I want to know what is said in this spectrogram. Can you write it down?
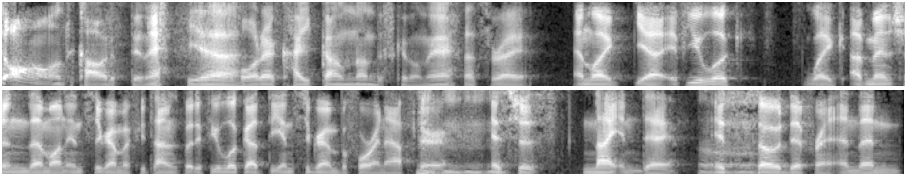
ドーンって変わるってね。Yeah. これは快感なんですけどね。That's right. And like, yeah, if you look, like I've mentioned them on Instagram a few times, but if you look at the Instagram before and after, mm-hmm, mm-hmm, mm-hmm. it's just night and day. It's oh. so different. And then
